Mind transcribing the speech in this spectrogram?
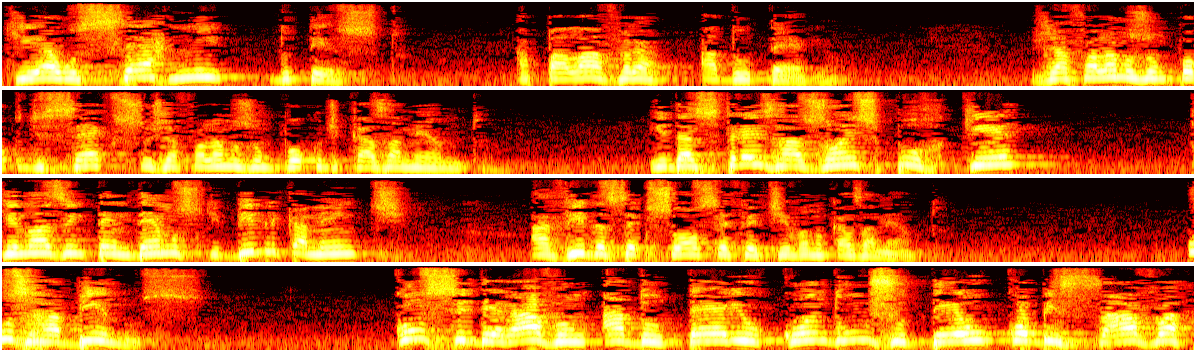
que é o cerne do texto, a palavra adultério. Já falamos um pouco de sexo, já falamos um pouco de casamento. E das três razões por que, que nós entendemos que, biblicamente, a vida sexual se efetiva no casamento. Os rabinos consideravam adultério quando um judeu cobiçava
